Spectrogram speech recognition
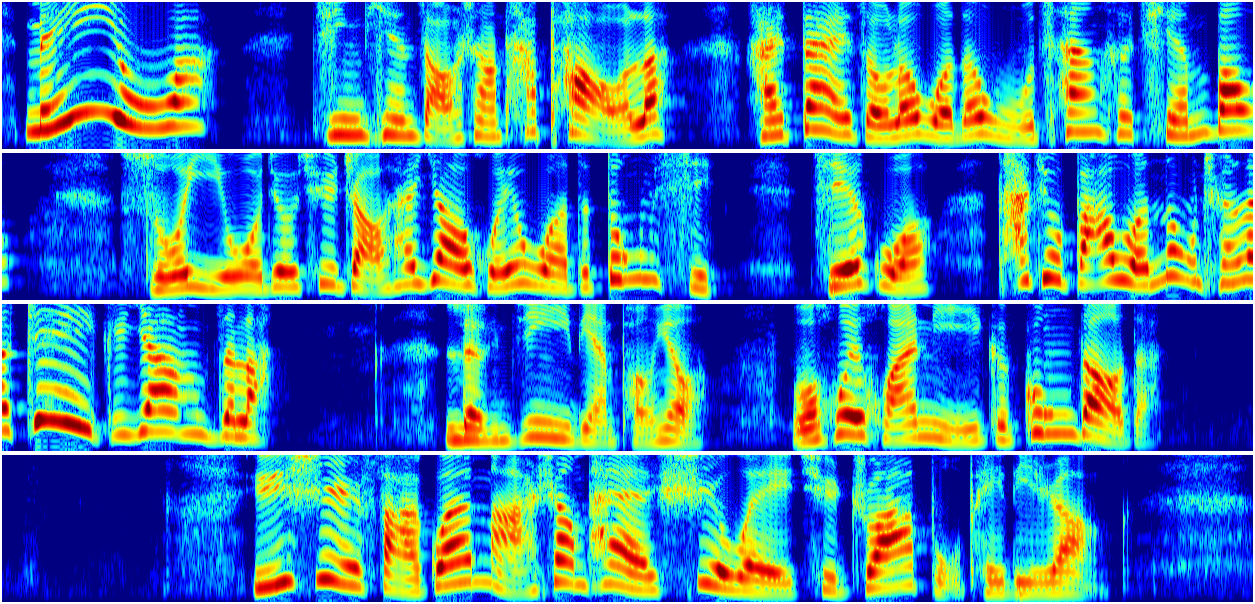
没有啊。今天早上他跑了，还带走了我的午餐和钱包。所以我就去找他要回我的东西，结果他就把我弄成了这个样子了。冷静一点，朋友，我会还你一个公道的。于是法官马上派侍卫去抓捕佩蒂让。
